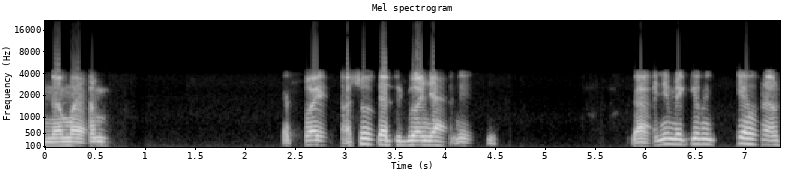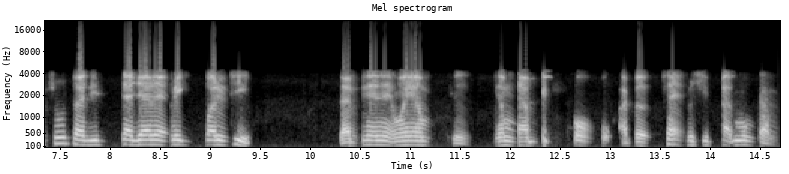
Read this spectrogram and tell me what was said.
Nama sesuai maksud dan tujuan jahat ni. Dan ini mereka memiliki nafsu tadi ajaran mereka kualiti. Tapi nenek moyang yang mendapat pokok atau saya bersifat mukam.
